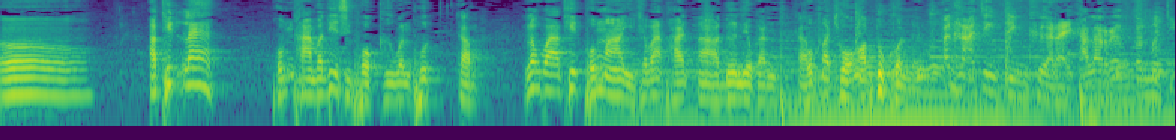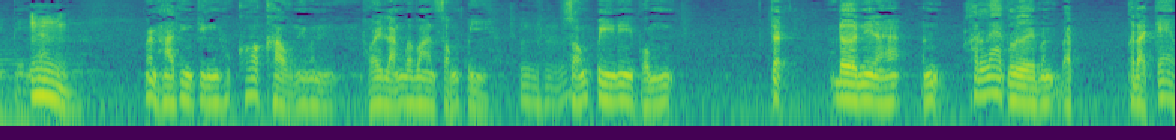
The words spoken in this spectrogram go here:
เออ อาทิตย์แรก ผมทานวันที่สิบหกคือวันพุธครับ แล้ววันอาทิตย์ผมมาอีกใช่ไหมภายอ่าเดือนเดียวกัน ครับ ผมมาโชว์ออฟทุกคนเลย ปัญหาจริง ๆ คืออะไรคะ แล้วเริ่มต้นเมื่อกี่ปีอืม ปัญหาจริงๆพวกข้อเข่านี่มันถอยหลังประมาณสองปีสองปีนี่ผมจะเดินนี่นะฮะมันขั้นแรกเลยมันแบบกระดาษแก้ว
